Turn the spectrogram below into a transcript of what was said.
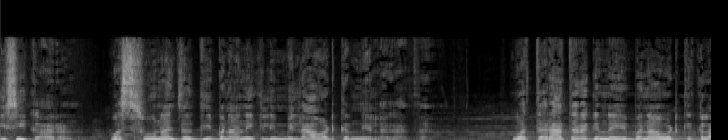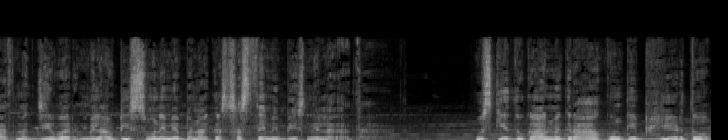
इसी कारण वह सोना जल्दी बनाने के लिए मिलावट करने लगा था। वह तरह तरह के नए बनावट के कलात्मक जेवर मिलावटी सोने में बनाकर सस्ते में बेचने लगा था। उसकी दुकान में ग्राहकों की भीड़ तो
